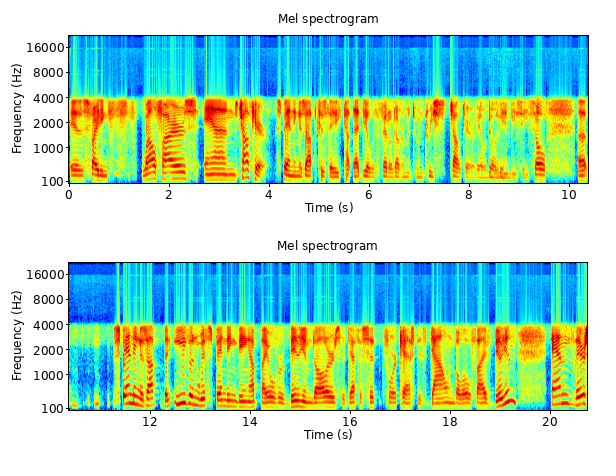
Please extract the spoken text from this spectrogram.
is fighting wildfires and childcare spending is up because they cut that deal with the federal government to increase childcare availability in BC. So uh, spending is up, but even with spending being up by over a billion dollars, the deficit forecast is down below five billion. And they're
